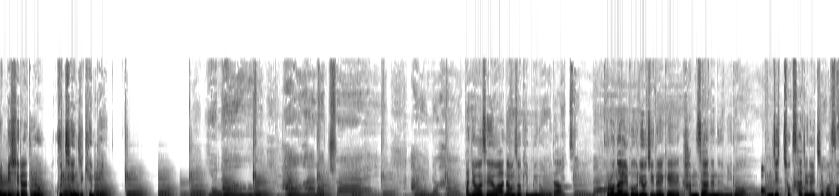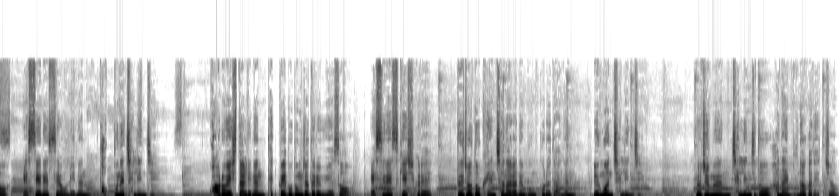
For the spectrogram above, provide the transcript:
MBC 라디오 Good Change 캠페인. You know 안녕하세요. 아나운서 김민호입니다. 코로나19 의료진에게 감사하는 의미로 엄지척 사진을 찍어서 SNS에 올리는 덕분에 챌린지. 과로에 시달리는 택배 노동자들을 위해서 SNS 게시글에 늦어도 괜찮아라는 문구를 다는 응원 챌린지. 요즘은 챌린지도 하나의 문화가 됐죠.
